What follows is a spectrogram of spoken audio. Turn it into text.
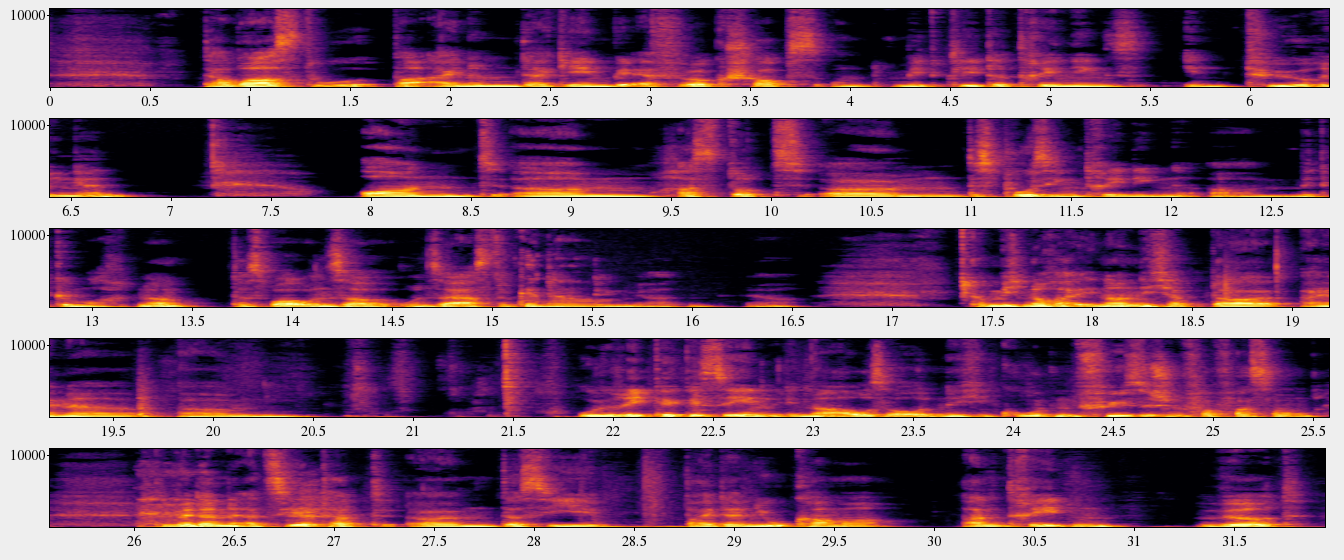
Da warst du bei einem der GmbF-Workshops und Mitgliedertrainings in Thüringen und ähm, hast dort ähm, das Posing-Training ähm, mitgemacht. Ne? Das war unser, unser erster Kontakt, genau. den wir hatten. Ja. Ich kann mich noch erinnern, ich habe da eine ähm, Ulrike gesehen in einer außerordentlich guten physischen Verfassung, die mir dann erzählt hat, ähm, dass sie bei der Newcomer antreten wird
